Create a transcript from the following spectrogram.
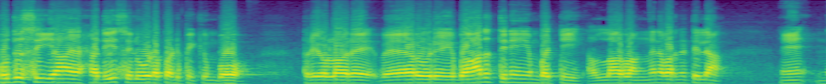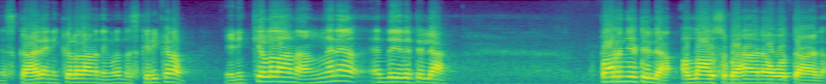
കുതിസിയായ ഹദീസിലൂടെ പഠിപ്പിക്കുമ്പോൾ പ്രിയമുള്ളവരെ വേറൊരു വിവാദത്തിനെയും പറ്റി അള്ളാഹു അങ്ങനെ പറഞ്ഞിട്ടില്ല. ഏ നിസ്കാരം എനിക്കുള്ളതാണ് നിങ്ങൾ നിസ്കരിക്കണം. എനിക്കുള്ളതാണ്. അങ്ങനെ എന്ത് ചെയ്തിട്ടില്ല. പറഞ്ഞിട്ടില്ല. അള്ളാഹു സുബാനോത്താല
